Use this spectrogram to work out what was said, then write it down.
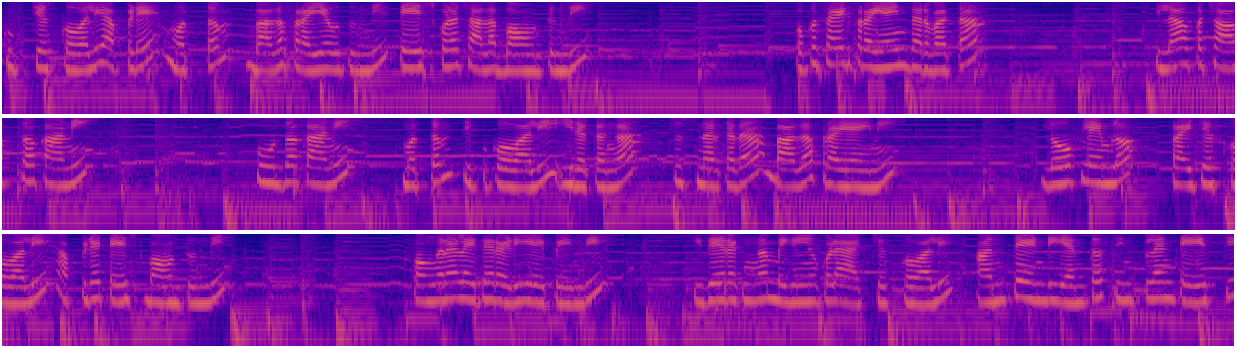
కుక్ చేసుకోవాలి. అప్పుడే మొత్తం బాగా ఫ్రై అవుతుంది. టేస్ట్ కూడా చాలా బాగుంటుంది. ఒక సైడ్ ఫ్రై అయిన తర్వాత ఇలా ఒక చాక్తో కానీ స్పూన్తో కానీ మొత్తం తిప్పుకోవాలి. ఈ రకంగా చూస్తున్నారు కదా బాగా ఫ్రై అయినాయి. లో ఫ్లేమ్లో ఫ్రై చేసుకోవాలి. అప్పుడే టేస్ట్ బాగుంటుంది. పొంగనాలు అయితే రెడీ అయిపోయింది. ఇదే రకంగా మిగిలిన కూడా యాడ్ చేసుకోవాలి. అంతే అండి ఎంతో simple and tasty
